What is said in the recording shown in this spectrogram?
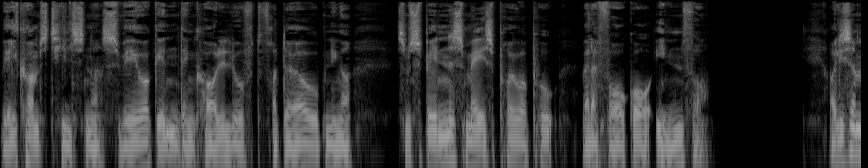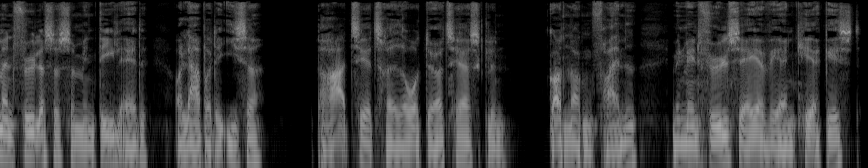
Velkomsthilsner svæver gennem den kolde luft fra døråbninger, som spændende smagsprøver på, hvad der foregår indenfor. Og ligesom man føler sig som en del af det og lapper det i sig, parat til at træde over dørtærsklen, godt nok en fremmed, men med en følelse af at være en kær gæst,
